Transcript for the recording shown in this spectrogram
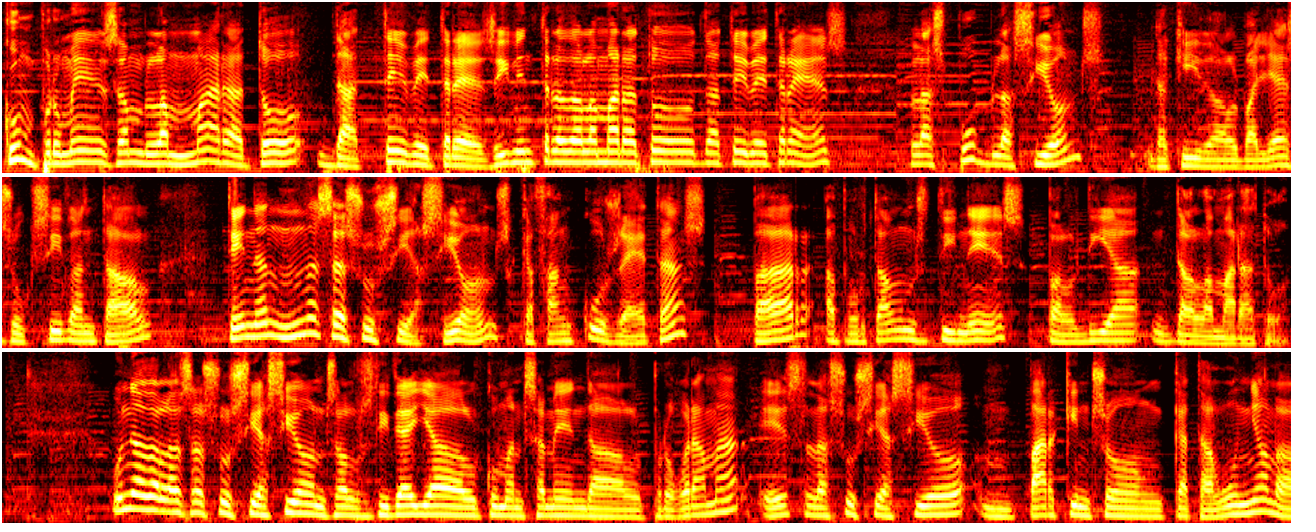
compromès amb la Marató de TV3. I dintre de la Marató de TV3, les poblacions d'aquí del Vallès Occidental tenen unes associacions que fan cosetes per aportar uns diners pel dia de la Marató. Una de les associacions, els hi deia al començament del programa, és l'associació Parkinson Catalunya, la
